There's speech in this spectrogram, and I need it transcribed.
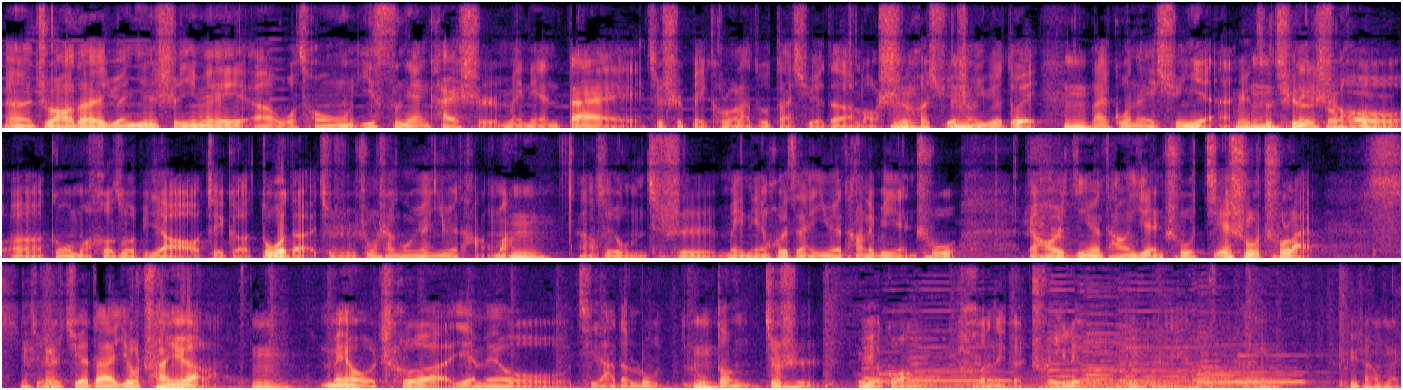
呃，主要的原因是因为，呃，我从一四年开始，每年带就是北科罗拉多大学的老师和学生乐队来国内巡演。每次去的时候，呃，跟我们合作比较这个多的就是中山公园音乐堂嘛，嗯，然后所以我们就是每年会在音乐堂里边演出，然后音乐堂演出结束出来，就是觉得又穿越了。嗯，没有车，也没有其他的路路灯，就是月光和那个垂柳，对对，那样子，嗯，非常美。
